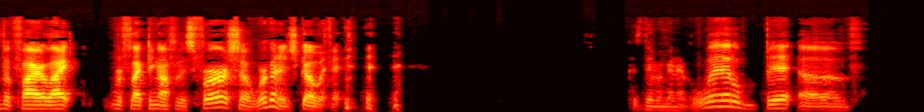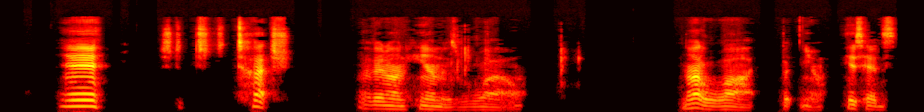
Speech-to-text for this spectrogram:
the firelight reflecting off of his fur, so we're going to just go with it. Because then we're going to have a little bit of, eh, just a, touch of it on him as well. Not a lot, but, you know, his head's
